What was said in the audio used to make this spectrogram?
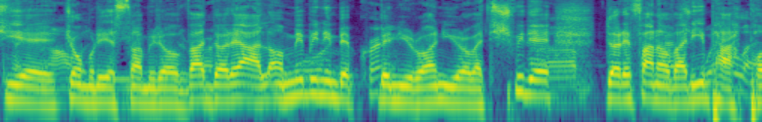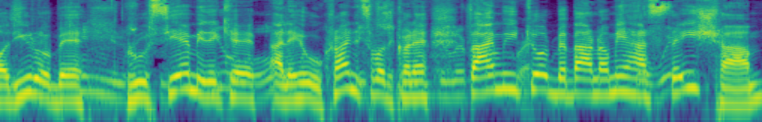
تسلیحاتی جمهوری اسلامی رو و داره الان می‌بینیم به, به نیروها نیروبتیش میده. داره فناوری پهپادی رو به روسیه میده که علیه اوکراین استفاده کنه و همینطور به برنامه هسته ایش هم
